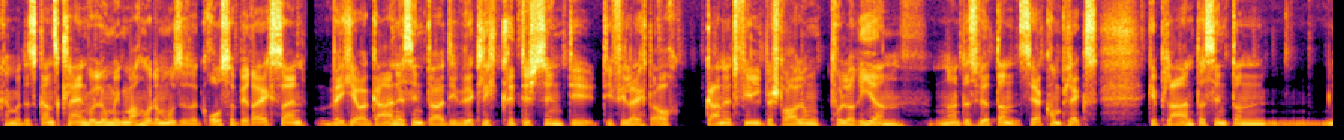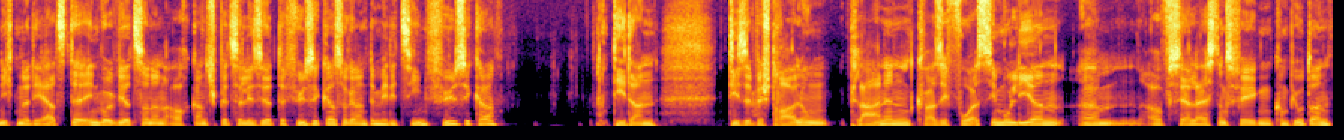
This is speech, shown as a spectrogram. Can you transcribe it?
Können wir das ganz kleinvolumig machen oder muss es ein großer Bereich sein? Welche Organe sind da, die wirklich kritisch sind, die, die vielleicht auch gar nicht viel Bestrahlung tolerieren. Ne, das wird dann sehr komplex geplant. Da sind dann nicht nur die Ärzte involviert, sondern auch ganz spezialisierte Physiker, sogenannte Medizinphysiker, die dann diese Bestrahlung planen, quasi vorsimulieren ähm, auf sehr leistungsfähigen Computern,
